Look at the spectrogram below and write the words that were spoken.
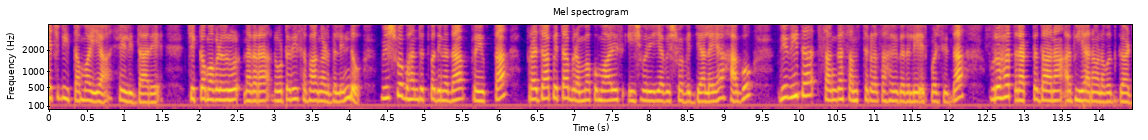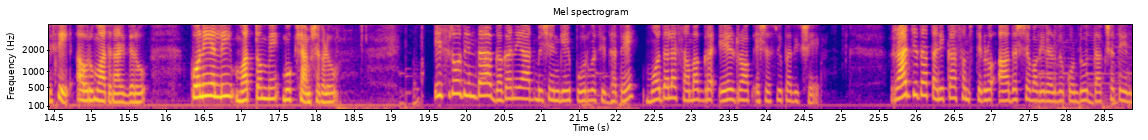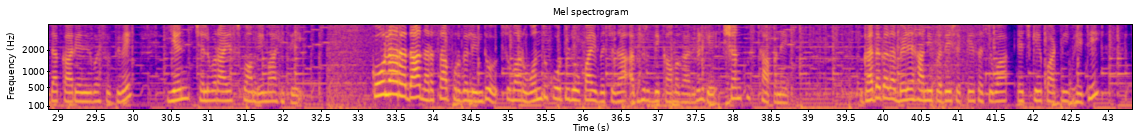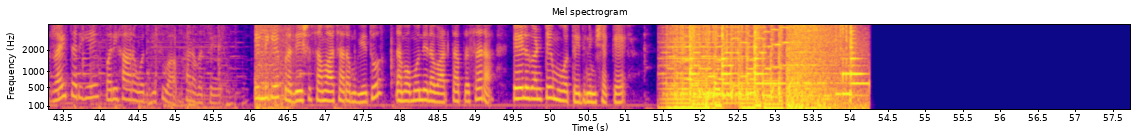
ಎಚ್ ಡಿ ತಮ್ಮಯ್ಯ ಹೇಳಿದ್ದಾರೆ. ಚಿಕ್ಕಮಗಳೂರು ನಗರ ರೋಟರಿ ಸಭಾಂಗಣದಲ್ಲಿಂದು ವಿಶ್ವ ಬಂಧುತ್ವ ದಿನದ ಪ್ರಯುಕ್ತ ಪ್ರಜಾಪಿತ ಬ್ರಹ್ಮಕುಮಾರಿಸ್ ಈಶ್ವರೀಯ ವಿಶ್ವವಿದ್ಯಾಲಯ ಹಾಗೂ ವಿವಿಧ ಸಂಘ ಸಂಸ್ಥೆಗಳ ಸಹಯೋಗದಲ್ಲಿ ಏರ್ಪಡಿಸಿದ್ದ ಬೃಹತ್ ರಕ್ತದಾನ ಅಭಿಯಾನವನ್ನು ಉದ್ಘಾಟಿಸಿ ಅವರು ಮಾತನಾಡಿದರು. ಕೊನೆಯಲ್ಲಿ ಮತ್ತೊಮ್ಮೆ ಮುಖ್ಯಾಂಶಗಳು. ಇಸ್ರೋದಿಂದ ಗಗನಯಾನ್ ಮಿಷನ್ಗೆ ಪೂರ್ವ ಸಿದ್ಧತೆ, ಮೊದಲ ಸಮಗ್ರ ಏರ್ ಡ್ರಾಪ್ ಯಶಸ್ವಿ ಪರೀಕ್ಷೆ. ರಾಜ್ಯದ ತನಿಖಾ ಸಂಸ್ಥೆಗಳು ಆದರ್ಶವಾಗಿ ನಡೆದುಕೊಂಡು ದಕ್ಷತೆಯಿಂದ ಕಾರ್ಯನಿರ್ವಹಿಸುತ್ತಿವೆ. ಎನ್. ಚೆಲುವರಾಯಸ್ವಾಮಿ ಮಾಹಿತಿ. ಕೋಲಾರದ ನರಸಾಪುರದಲ್ಲಿಂದು ಸುಮಾರು ಒಂದು ಕೋಟಿ ರೂಪಾಯಿ ವೆಚ್ಚದ ಅಭಿವೃದ್ಧಿ ಕಾಮಗಾರಿಗಳಿಗೆ ಶಂಕುಸ್ಥಾಪನೆ. ಗದಗದ ಬೆಳೆಹಾನಿ ಪ್ರದೇಶಕ್ಕೆ ಸಚಿವ ಎಚ್ಕೆ ಪಾಟೀಲ್ ಭೇಟಿ, ರೈತರಿಗೆ ಪರಿಹಾರ ಒದಗಿಸುವ ಭರವಸೆ. ಇಲ್ಲಿಗೆ ಪ್ರದೇಶ ಸಮಾಚಾರ ಮುಗಿಯಿತು. ನಮ್ಮ ಮುಂದಿನ ವಾರ್ತಾ ಪ್ರಸಾರ ಏಳು ಗಂಟೆ ಮೂವತ್ತೈದು ನಿಮಿಷಕ್ಕೆ.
